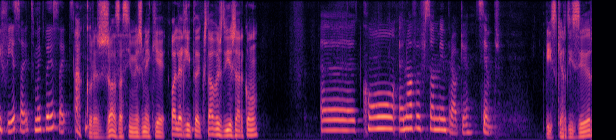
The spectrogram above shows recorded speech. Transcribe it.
E fui aceito, muito bem aceito. Ah, corajosa, assim mesmo é que é. Olha, Rita, gostavas de viajar com? Uh, com a nova versão de mim própria, sempre. Isso quer dizer?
